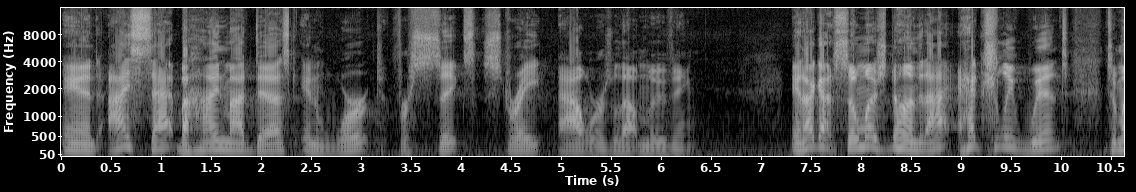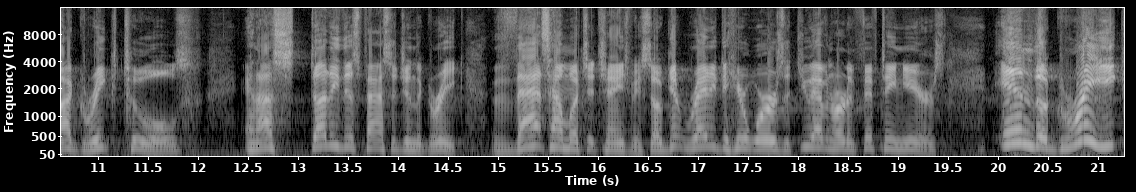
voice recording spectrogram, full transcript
and I sat behind my desk and worked for six straight hours without moving. And I got so much done that I actually went to my Greek tools and I studied this passage in the Greek. That's how much it changed me. So get ready to hear words that you haven't heard in 15 years. In the Greek,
